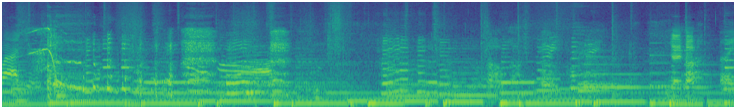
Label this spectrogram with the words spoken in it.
บายอยู่ครับครับเป็นไงคะเอ้ย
